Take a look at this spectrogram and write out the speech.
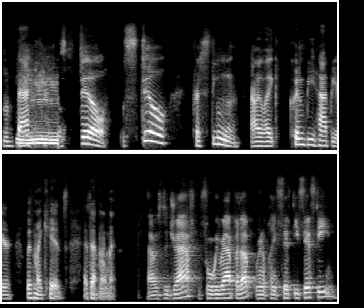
the back Mm. was still still pristine. I like couldn't be happier with my kids at that moment. That was the draft. Before we wrap it up, we're going to play 50 50.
